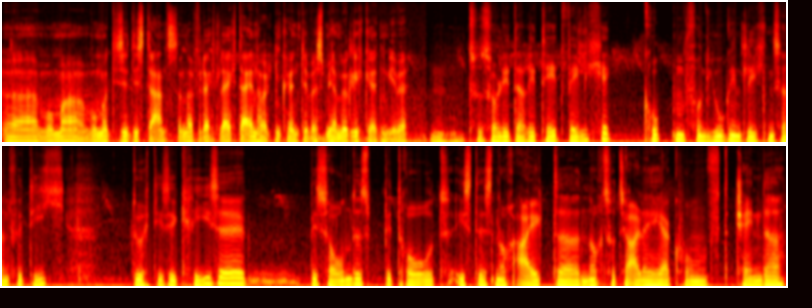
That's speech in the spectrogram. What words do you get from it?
äh, wo, man, wo man diese Distanz dann auch vielleicht leichter einhalten könnte, weil es mehr Möglichkeiten gäbe. Mhm. Zur Solidarität, welche Gruppen von Jugendlichen sind für dich durch diese Krise besonders bedroht? Ist es noch Alter, noch soziale Herkunft, Gender,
